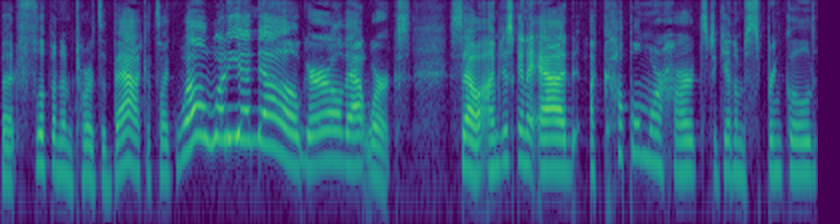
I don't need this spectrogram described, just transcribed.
But flipping them towards the back, it's like, well, what do you know, girl? That works. So I'm just going to add a couple more hearts to get them sprinkled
